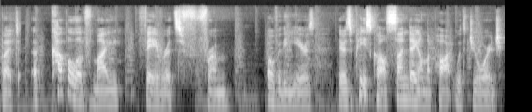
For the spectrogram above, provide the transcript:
but a couple of my favorites from over the years. There's a piece called Sunday on the Pot with George.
